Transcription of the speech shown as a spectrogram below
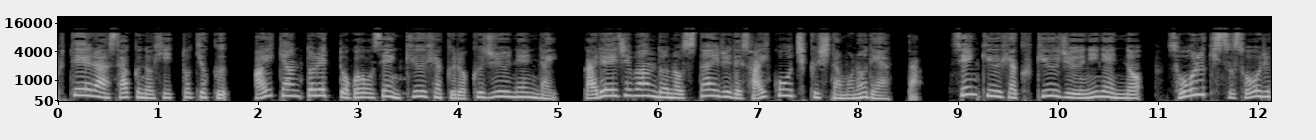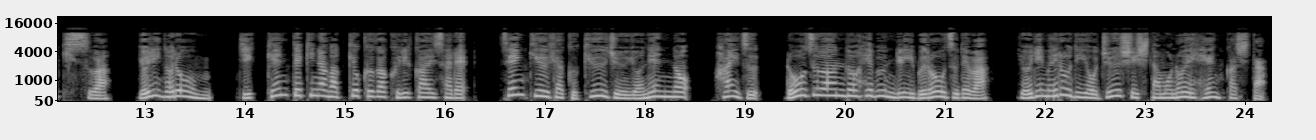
プ・テイラー作のヒット曲、I Can't Let Go 1960年代、ガレージバンドのスタイルで再構築したものであった。1992年のソウルキスソウルキスは、よりドローン、実験的な楽曲が繰り返され、1994年のハイズ、ローズヘブンリーブローズでは、よりメロディを重視したものへ変化した。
